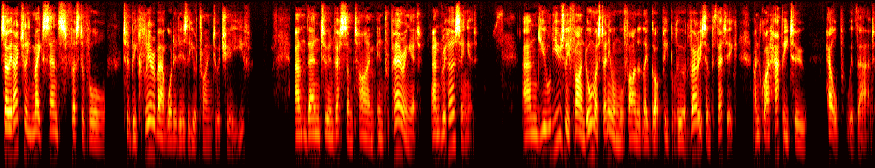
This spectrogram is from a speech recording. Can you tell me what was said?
So it actually makes sense, first of all, to be clear about what it is that you're trying to achieve, and then to invest some time in preparing it and rehearsing it. And you'll usually find, almost anyone will find that they've got people who are very sympathetic and quite happy to help with that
